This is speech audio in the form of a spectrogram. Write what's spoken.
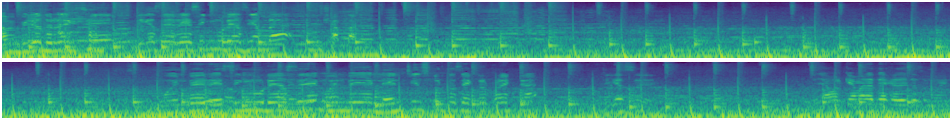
আমি ভিডিও ধরে রাখছি। ঠিক আছে রেসিং মোডে আছি আমরা, কিন্তু সাবধানে। রেসিং মোডে আছে, মহিন ভাই লেন চেঞ্জ করতেছে একটার পর একটা। ঠিক আছে? আমার ক্যামেরা দেখা যাইতেছে মহিন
